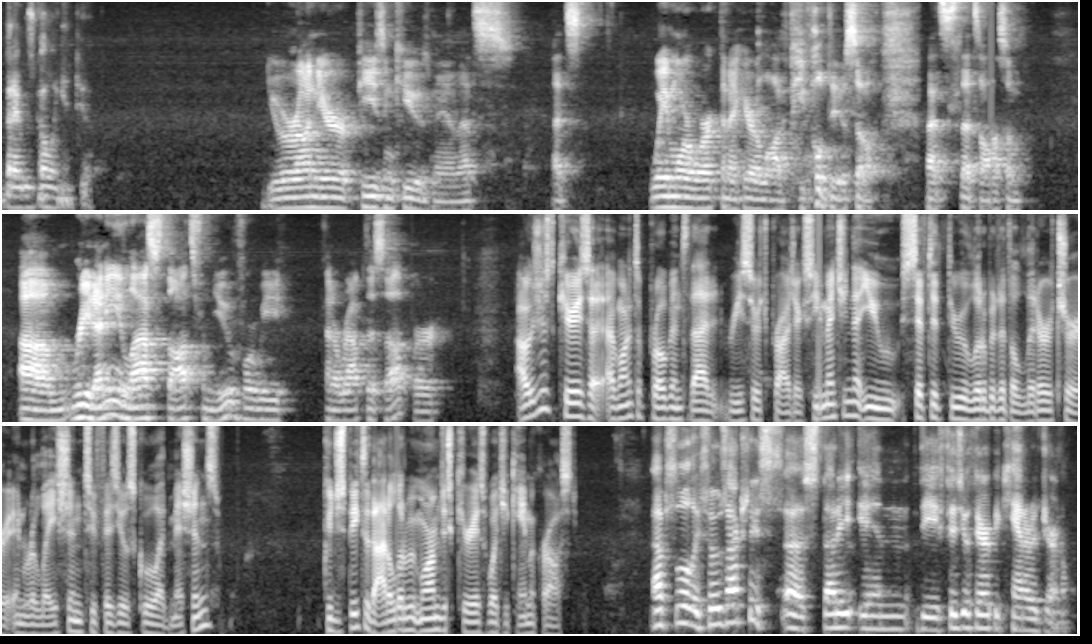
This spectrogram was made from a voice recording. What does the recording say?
that I was going into. You were on your P's and Q's, man. That's that's way more work than I hear a lot of people do. So that's that's awesome. Um, Reed, any last thoughts from you before we kind of wrap this up, or? I was just curious. I wanted to probe into that research project. So you mentioned that you sifted through a little bit of the literature in relation to physio school admissions. Could you speak to that a little bit more? I'm just curious what you came across. Absolutely. So it was actually a study in the Physiotherapy Canada Journal,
